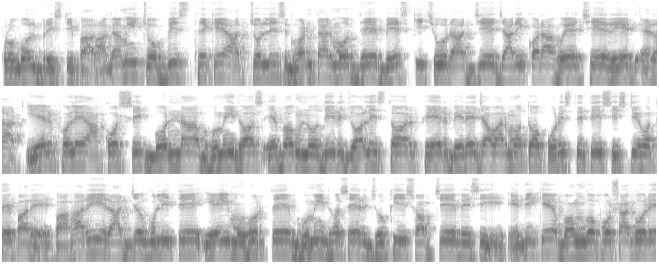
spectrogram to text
প্রবল বৃষ্টিপাত। আগামী চব্বিশ থেকে আটচল্লিশ ঘণ্টার মধ্যে বেশ কিছু রাজ্যে জারি করা হয়েছে রেড অ্যালার্ট। এর ফলে আকস্মিক বন্যা, ভূমিধস এবং নদীর জলস্তর ফের বেড়ে যাওয়ার মতো পরিস্থিতি সৃষ্টি হতে পারে। পাহাড়ি রাজ্যগুলিতে এই মুহূর্তে ভূমিধসের ঝুঁকি সবচেয়ে বেশি। এদিকে বঙ্গোপসাগরে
